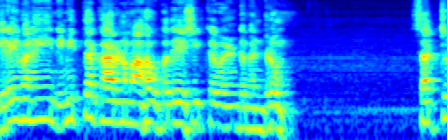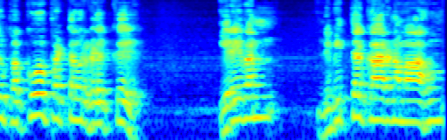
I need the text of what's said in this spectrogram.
இறைவனை நிமித்த காரணமாக உபதேசிக்க வேண்டும் என்றும் சற்று பக்குவப்பட்டவர்களுக்கு இறைவன் நிமித்த காரணமாகவும்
